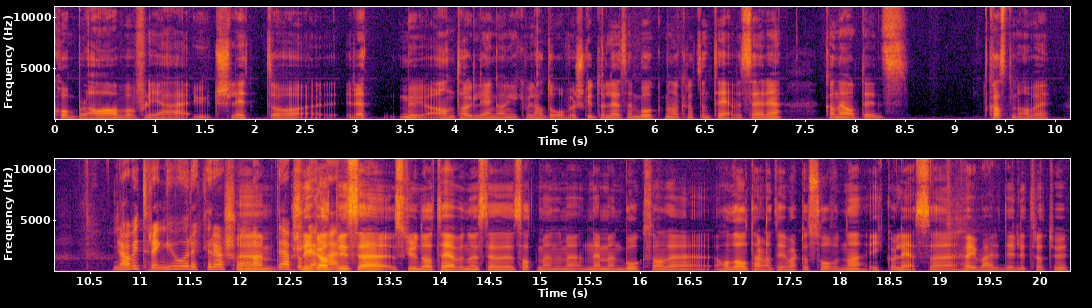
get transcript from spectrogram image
koble av, og fordi jeg er utslitt og rett, antagelig en gang ikke ville hatt overskudd til å lese en bok, men akkurat en TV-serie kan jeg alltids kaste meg over. Ja, vi trenger jo rekreasjon, da. Um, Det er slik at her. hvis jeg skrudde av TV-en og i stedet satte meg med, ned med en bok, så hadde, hadde alternativet vært å sovne, ikke å lese høyverdig litteratur.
